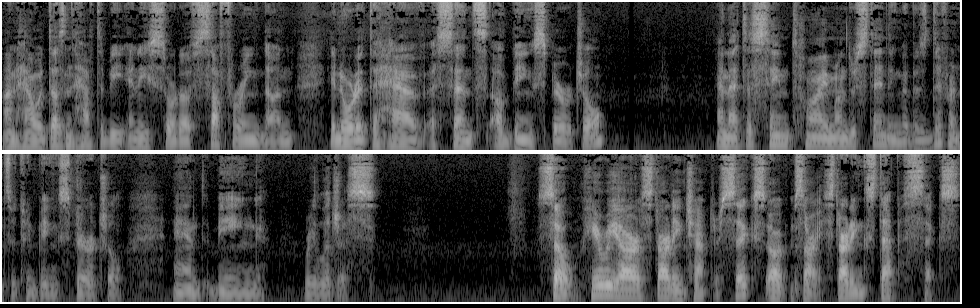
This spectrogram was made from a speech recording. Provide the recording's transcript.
on how it doesn't have to be any sort of suffering done in order to have a sense of being spiritual. And at the same time, understanding that there's a difference between being spiritual and being religious. So here we are starting chapter 6, or sorry, starting step 6.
